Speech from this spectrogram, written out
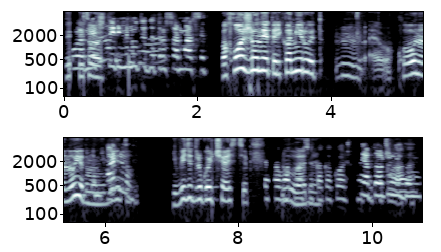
Ой, у меня что, 4 минуты до трансформации. Похоже, он это рекламирует э, клоуна, но я думал, не выйдет, не выйдет другой части. Ну ладно. а Я тоже не думал.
